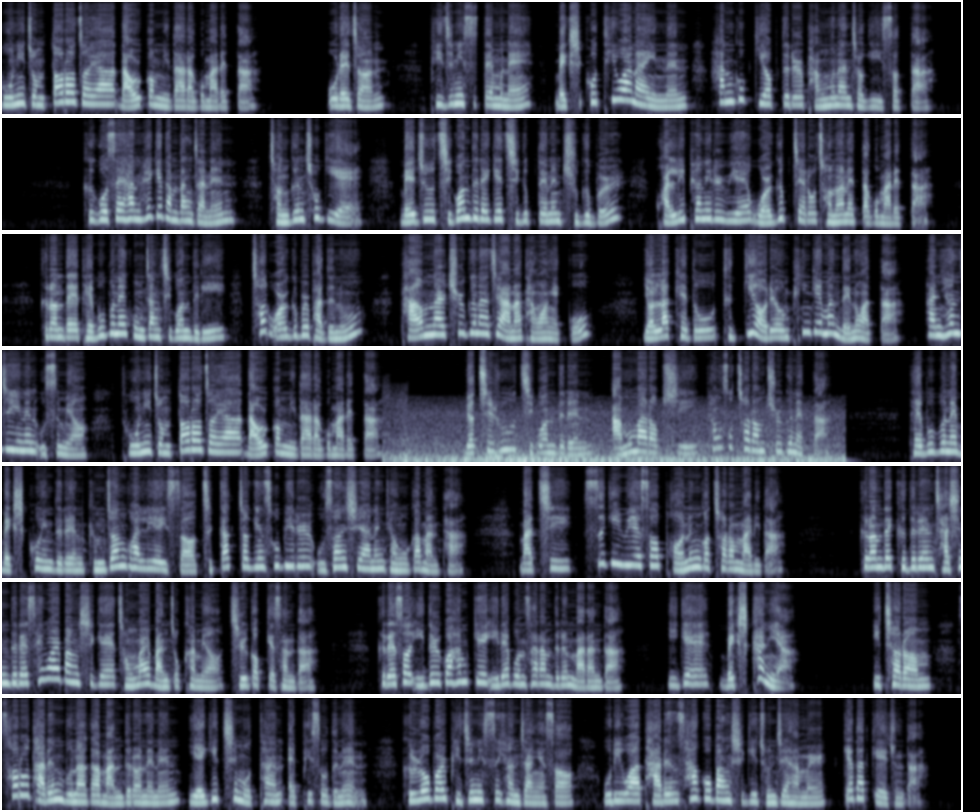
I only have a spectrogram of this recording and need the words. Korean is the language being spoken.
돈이 좀 떨어져야 나올 겁니다. 라고 말했다. 오래전 비즈니스 때문에 멕시코 티와나에 있는 한국 기업들을 방문한 적이 있었다. 그곳의 한 회계 담당자는 전근 초기에 매주 직원들에게 지급되는 주급을 관리 편의를 위해 월급제로 전환했다고 말했다. 그런데 대부분의 공장 직원들이 첫 월급을 받은 후 다음날 출근하지 않아 당황했고 연락해도 듣기 어려운 핑계만 내놓았다. 한 현지인은 웃으며 돈이 좀 떨어져야 나올 겁니다. 라고 말했다. 며칠 후 직원들은 아무 말 없이 평소처럼 출근했다. 대부분의 멕시코인들은 금전 관리에 있어 즉각적인 소비를 우선시하는 경우가 많다. 마치 쓰기 위해서 버는 것처럼 말이다. 그런데 그들은 자신들의 생활 방식에 정말 만족하며 즐겁게 산다. 그래서 이들과 함께 일해본 사람들은 말한다. 이게 멕시칸이야. 이처럼 서로 다른 문화가 만들어내는 예기치 못한 에피소드는 글로벌 비즈니스 현장에서 우리와 다른 사고방식이 존재함을 깨닫게 해준다.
